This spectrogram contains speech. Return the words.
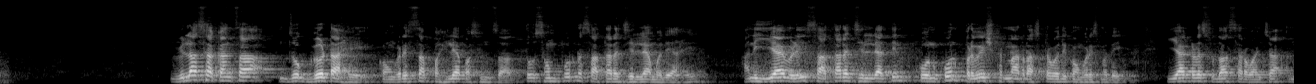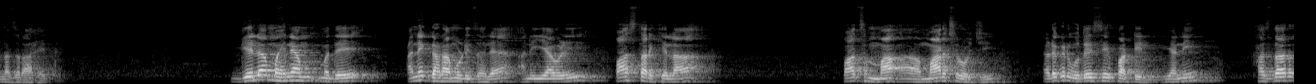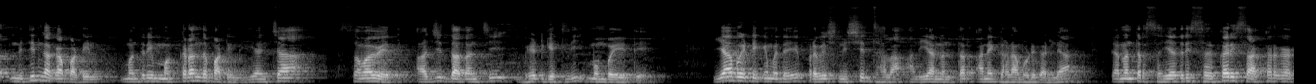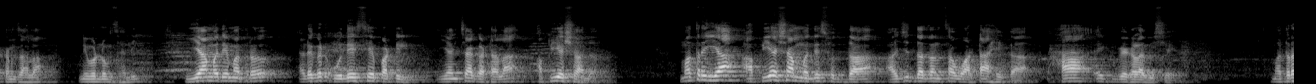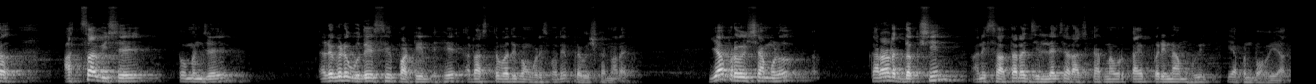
विलास काकांचा जो गट आहे काँग्रेसचा पहिल्यापासूनचा तो संपूर्ण सातारा जिल्ह्यामध्ये आहे. आणि यावेळी सातारा जिल्ह्यातील कोण कोण प्रवेश करणार राष्ट्रवादी काँग्रेसमध्ये याकडे सुद्धा सर्वांच्या नजरा आहेत. गेल्या महिन्यामध्ये अनेक घडामोडी झाल्या आणि यावेळी पाच तारखेला पाच मा मार्च रोजी ॲडव्होकेट उदयसिंह पाटील यांनी खासदार नितीन काका पाटील मंत्री मकरंद पाटील यांच्या समवेत अजितदादांची भेट घेतली मुंबई येथे. या बैठकीमध्ये प्रवेश निश्चित झाला आणि यानंतर अनेक घडामोडी घडल्या. त्यानंतर सह्याद्री सहकारी साखर कारखाना झाला निवडणूक झाली. यामध्ये मात्र ॲडव्होकेट उदयसिंह पाटील यांच्या गटाला अपयश आलं. मात्र या अपयशामध्ये सुद्धा अजितदादांचा वाटा आहे का? हा एक वेगळा विषय. मात्र आजचा विषय तो म्हणजे ॲडव्होकेट उदयसिंह पाटील हे राष्ट्रवादी काँग्रेसमध्ये प्रवेश करणार आहेत. या प्रवेशामुळं कराड दक्षिण आणि सातारा जिल्ह्याच्या राजकारणावर काय परिणाम होईल हे आपण पाहूयात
